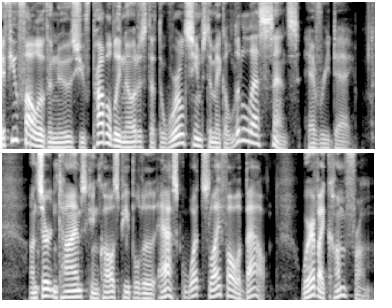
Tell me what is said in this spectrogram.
If you follow the news, you've probably noticed that the world seems to make a little less sense every day. Uncertain times can cause people to ask, What's life all about? Where have I come from?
